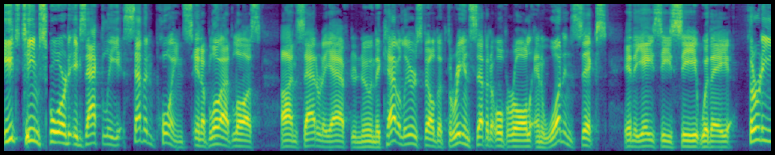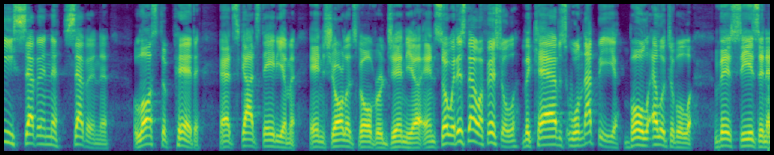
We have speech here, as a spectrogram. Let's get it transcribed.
Each team scored exactly seven points in a blowout loss on Saturday afternoon. The Cavaliers fell to 3 and 7 overall and 1 and 6 in the ACC with a 37 7 loss to Pitt at Scott Stadium in Charlottesville, Virginia. And so it is now official. The Cavs will not be bowl eligible this season.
